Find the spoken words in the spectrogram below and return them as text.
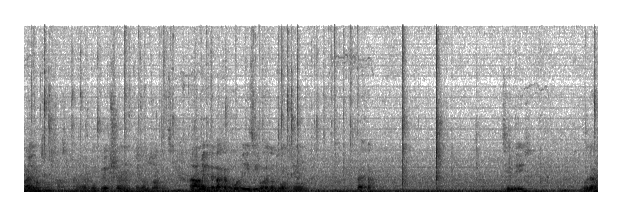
Fine uh, encryption I don't want it uh, make the backup only zero I don't want any backup. Zero days go down.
